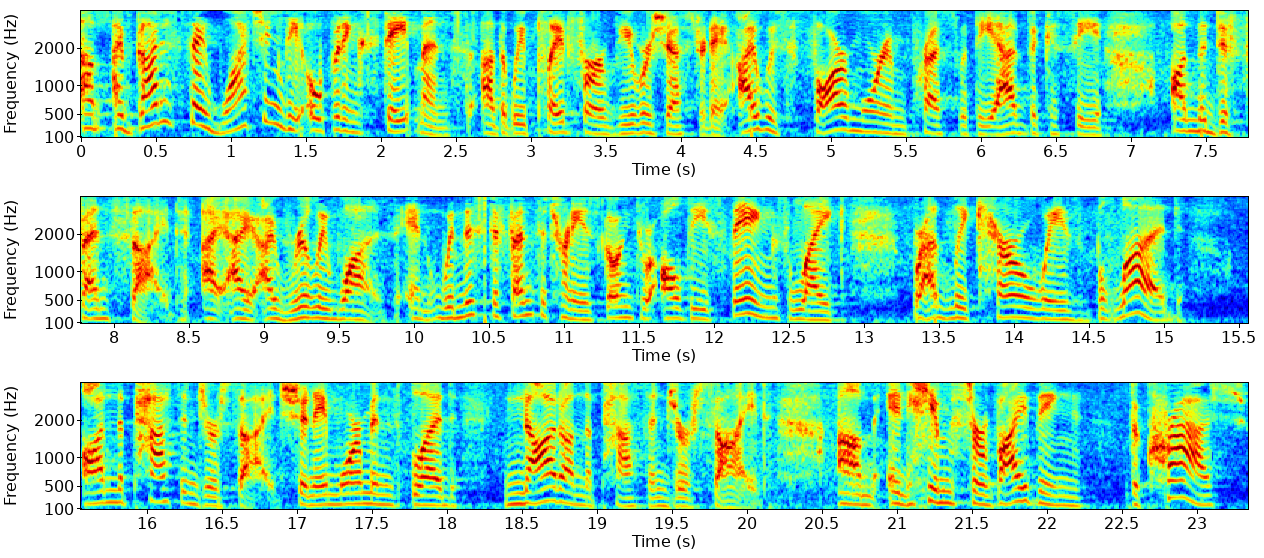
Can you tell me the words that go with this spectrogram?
Um, I've got to say, watching the opening statements uh, that we played for our viewers yesterday, I was far more impressed with the advocacy on the defense side. I, I, I really was. And when this defense attorney is going through all these things like Bradley Caraway's blood, on the passenger side, Shanae Moorman's blood not on the passenger side, um, and him surviving the crash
